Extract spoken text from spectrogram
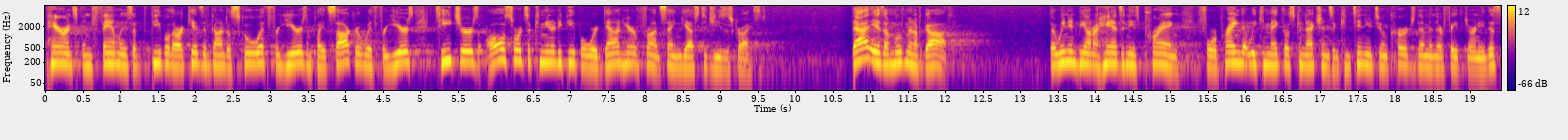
parents and families of people that our kids have gone to school with for years and played soccer with for years, teachers, all sorts of community people were down here in front saying yes to Jesus Christ. That is a movement of God that we need to be on our hands and knees praying for, praying that we can make those connections and continue to encourage them in their faith journey. This,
